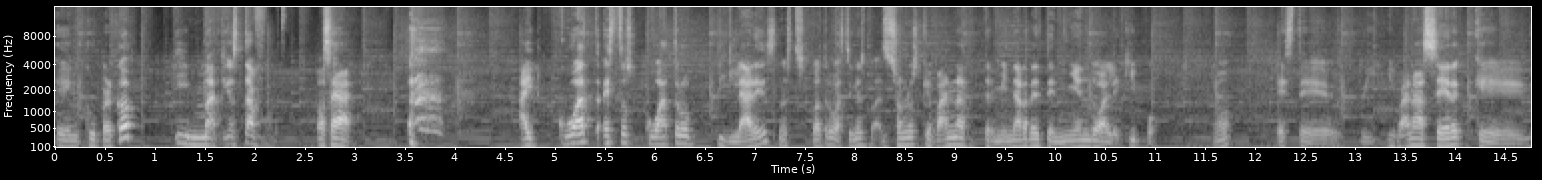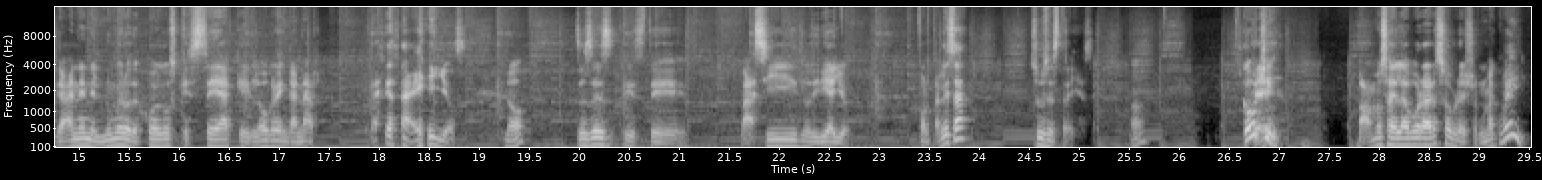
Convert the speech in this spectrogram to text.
en Cooper Cup y Matthew Stafford. O sea, hay cuatro, estos cuatro pilares, ¿no? estos cuatro bastiones son los que van a terminar deteniendo al equipo, ¿no? Este, y, van a hacer que ganen el número de juegos que sea que logren ganar, gracias a ellos, ¿no? Entonces, este, así lo diría yo. Fortaleza, sus estrellas, ¿no? Coaching. Vamos a elaborar sobre Sean McVay.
